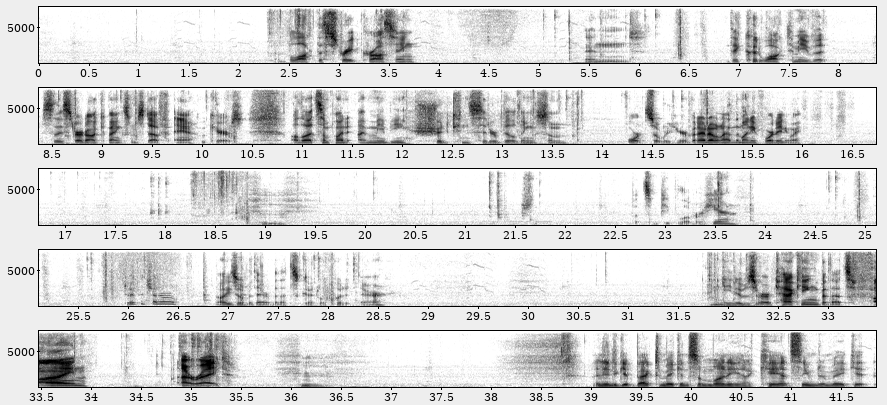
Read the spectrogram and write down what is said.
Block the strait crossing. And they could walk to me, but so they start occupying some stuff. Eh, who cares? Although at some point I maybe should consider building some forts over here, but I don't have the money for it anyway. Put some people over here. Do I have a general? Oh, he's over there, but that's good. We'll put it there. Natives are attacking, but that's fine. All right. Hmm. I need to get back to making some money. I can't seem to make it.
